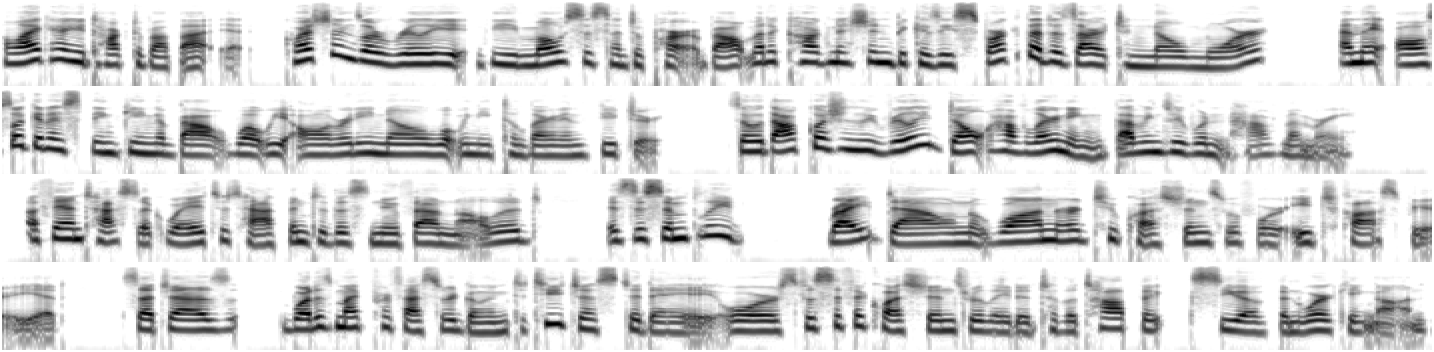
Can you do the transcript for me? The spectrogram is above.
I like how you talked about that. Eh, questions are really the most essential part about metacognition because they spark the desire to know more and they also get us thinking about what we already know, what we need to learn in the future. So without questions, we really don't have learning. That means we wouldn't have memory. A fantastic way to tap into this newfound knowledge is to simply write down one or two questions before each class period, such as What is my professor going to teach us today? or specific questions related to the topics you have been working on.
